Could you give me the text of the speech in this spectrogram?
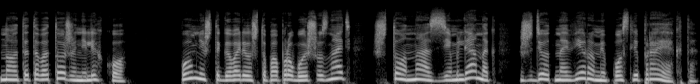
но от этого тоже нелегко», Помнишь, ты говорил, что попробуешь узнать, что нас, землянок, ждет на Веруме после проекта?»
